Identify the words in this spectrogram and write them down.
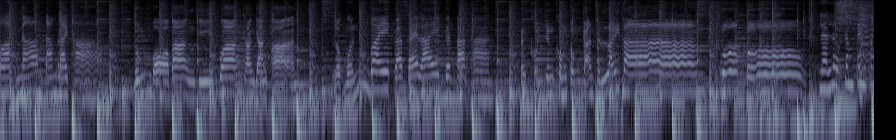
วากน้ำตามรายทางหลุมบ่อบ้างกีดกว้างทางยางผ่าน โลกหมุนไวกระแสไหลเกินต้านทาน แต่คนยังคงต้องการจะไล่ตามโอ้โหและโลกจำเป็นต้อง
